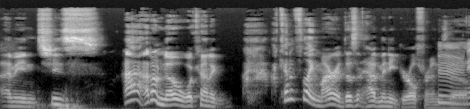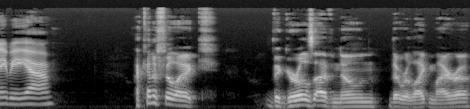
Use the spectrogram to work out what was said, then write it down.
I mean, she's. I, I don't know what kind of. I kind of feel like Myra doesn't have many girlfriends Hmm, though. maybe, yeah. I kind of feel like the girls I've known that were like Myra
